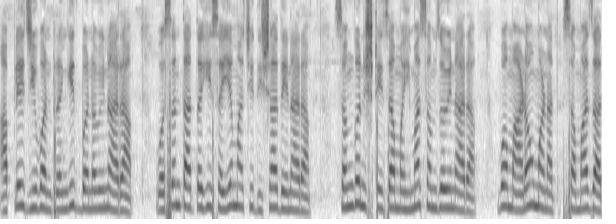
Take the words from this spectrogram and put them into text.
आपले जीवन रंगीत बनविणारा वसंतातही संयमाची दिशा देणारा संघनिष्ठेचा महिमा समजविणारा व मानव मनात समाजात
